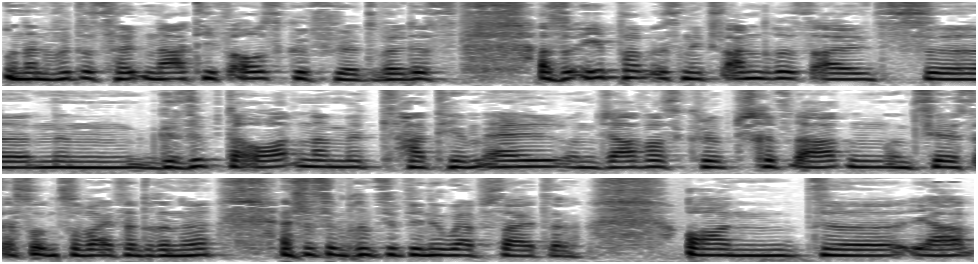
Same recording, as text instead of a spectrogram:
und dann wird das halt nativ ausgeführt, weil das, also EPUB ist nichts anderes als äh, ein gesippter Ordner mit HTML und JavaScript, Schriftarten und CSS und so weiter drinne. Es ist im Prinzip wie eine Webseite. Und äh, ja,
